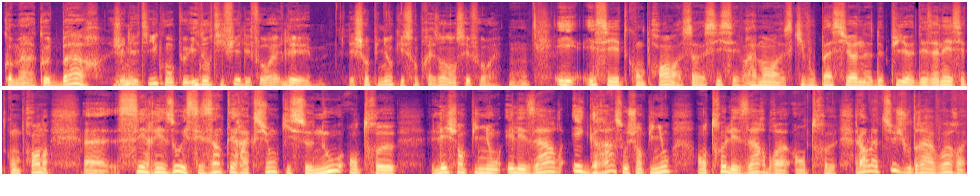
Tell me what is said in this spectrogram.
comme un code barre mmh. génétique, on peut identifier les forêts, les, les champignons qui sont présents dans ces forêts. Mhm. Et essayer de comprendre, ça aussi c'est vraiment euh, ce qui vous passionne depuis euh, des années, essayer de comprendre euh, ces réseaux et ces interactions qui se nouent entre les champignons et les arbres et grâce aux champignons entre les arbres entre eux. Alors là-dessus, je voudrais avoir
